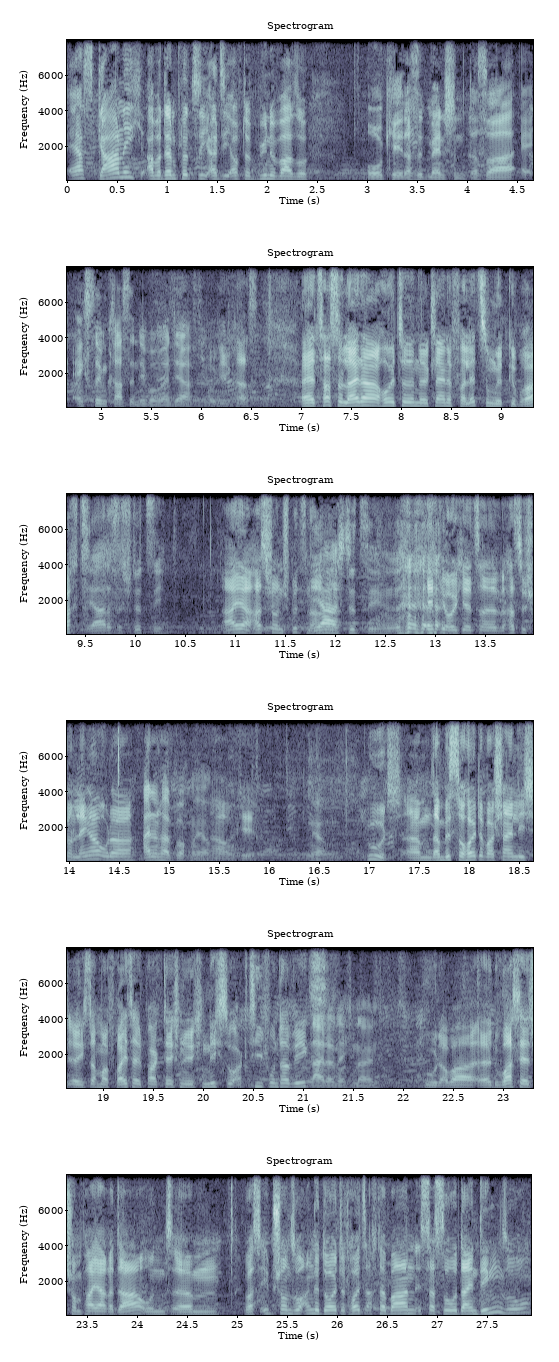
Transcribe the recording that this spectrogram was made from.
erst gar nicht, aber dann plötzlich, als ich auf der Bühne war, so, okay, das sind Menschen. Das war e- extrem krass in dem Moment, ja. Okay, krass. Äh, Jetzt hast du leider heute eine kleine Verletzung mitgebracht. Ja, das ist Stützi. Ah ja, hast schon einen Spitznamen? Ja, Stützi. Kennt ihr euch jetzt? Äh, hast du schon länger oder? Eineinhalb Wochen, ja. Ah, okay. ja. Gut, ähm, dann bist du heute wahrscheinlich, äh, ich sag mal, freizeitparktechnisch nicht so aktiv unterwegs. Leider nicht, nein. Gut, aber äh, du warst ja jetzt schon ein paar Jahre da und ähm, du hast eben schon so angedeutet, Holzachterbahn, ist das so dein Ding so?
